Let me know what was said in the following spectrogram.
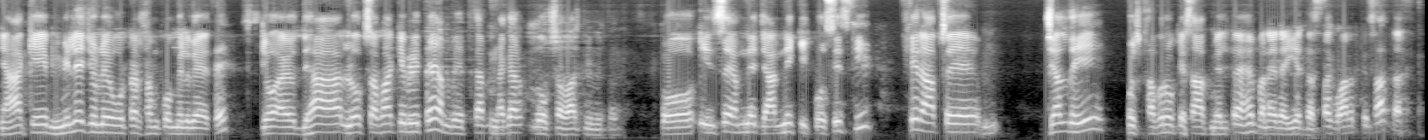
यहाँ के मिले जुले वोटर्स हमको मिल गए थे जो अयोध्या लोकसभा के भी थे अंबेडकर नगर लोकसभा के भी थे। तो इनसे हमने जानने की कोशिश की फिर आपसे जल्द ही कुछ खबरों के साथ मिलते हैं। बने रहिए दस्तक भारत के साथ।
